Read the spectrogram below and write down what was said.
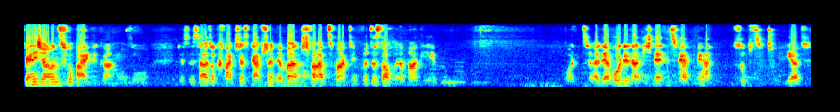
wenn nicht an uns vorbeigegangen. Das ist also Quatsch, es gab schon immer einen Schwarzmarkt, den wird es auch immer geben. Und äh, der wurde dann nicht nennenswert mehr substituiert.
